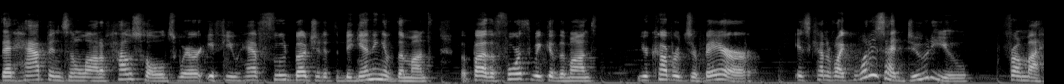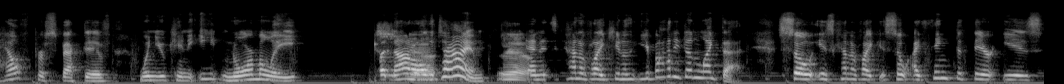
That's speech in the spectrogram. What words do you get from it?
that happens in a lot of households where if you have food budget at the beginning of the month but by the fourth week of the month your cupboards are bare it's kind of like what does that do to you from a health perspective when you can eat normally but not yeah. all the time yeah. and it's kind of like you know your body doesn't like that so it's kind of like so i think that there is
